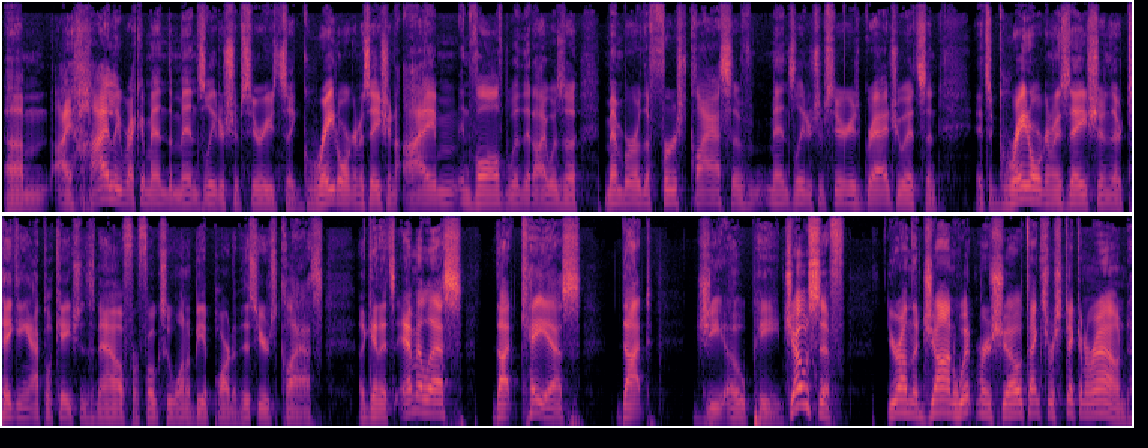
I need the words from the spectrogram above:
Um, I highly recommend the Men's Leadership Series. It's a great organization. I'm involved with it. I was a member of the first class of Men's Leadership Series graduates, and it's a great organization. They're taking applications now for folks who want to be a part of this year's class. Again, it's mls.ks.gop. Joseph, you're on the John Whitmer Show. Thanks for sticking around.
